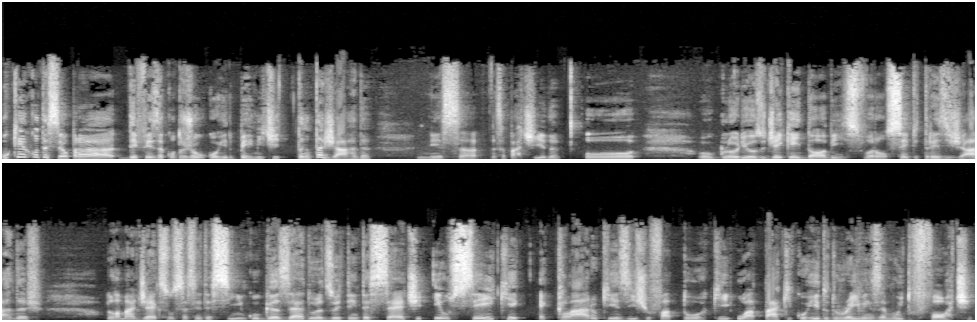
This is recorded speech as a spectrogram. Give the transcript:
o que aconteceu para defesa contra o jogo corrido permitir tanta jarda nessa, nessa partida. O, o glorioso J.K. Dobbins foram 113 jardas. Lamar Jackson 65, Gus Edwards 87. Eu sei que é claro que existe o fator que o ataque corrido do Ravens é muito forte,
